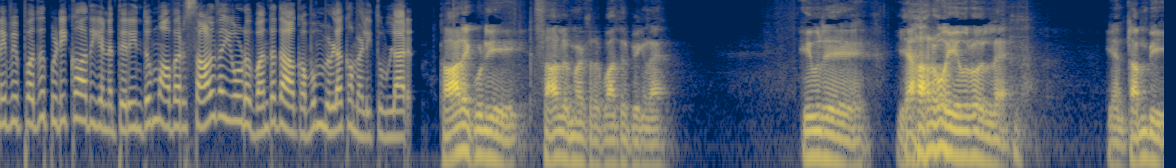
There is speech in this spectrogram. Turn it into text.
அணிவிப்பது பிடிக்காது என தெரிந்தும் அவர் சால்வையோடு வந்ததாகவும் விளக்கமளித்துள்ளார் காரைக்குடி சால்வை மேட்டர் பார்த்துருப்பீங்களே? இவர் யாரோ இவரோ இல்லை. என் தம்பி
